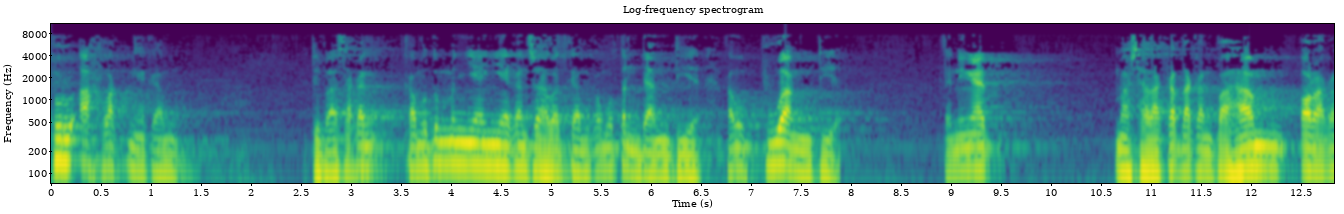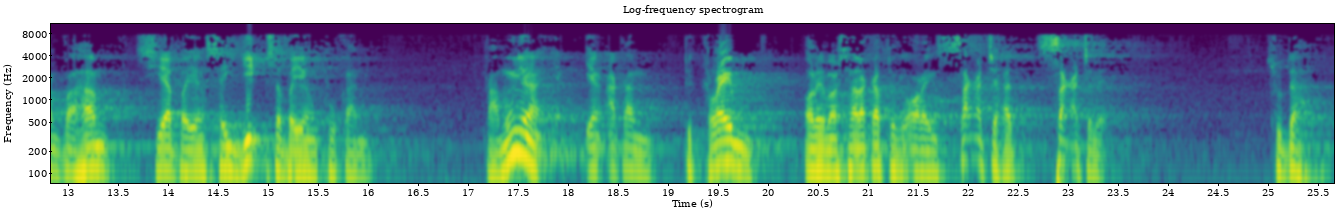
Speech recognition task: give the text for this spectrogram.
buruk akhlaknya kamu. Dibahasakan kamu tuh menyia-nyiakan sahabat kamu, kamu tendang dia, kamu buang dia. Dan ingat masyarakat akan paham, orang akan paham siapa yang sayyi, siapa yang bukan. Kamunya yang akan diklaim oleh masyarakat sebagai orang yang sangat jahat, sangat jelek. Sudah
